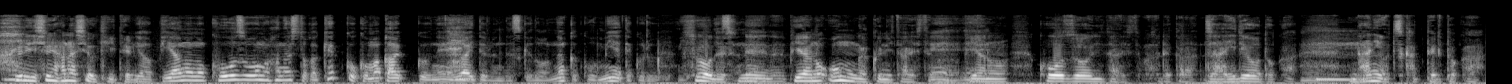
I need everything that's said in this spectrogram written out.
それで一緒に話を聞いてるいや、ピアノの構造の話とか結構細かくね、描いてるんですけど、なんかこう見えてくるみたいですよそうですね。ピアノ音楽に対しても、ええピアノの構造に対しても、それから材料とか、何を使ってるとか、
